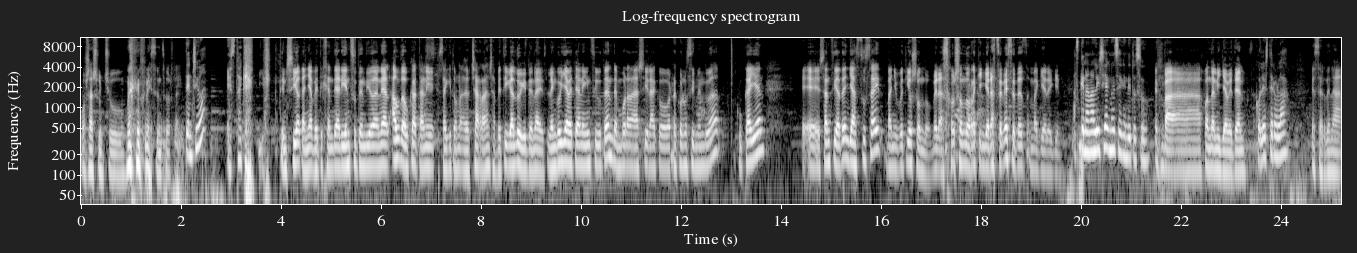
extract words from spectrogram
osasuntxu naizen zuertan. Tentsioa? Ez dakit, tensioa gaina beti jendeari entzuten dio danean, hau daukat, ani ez dakit ona edo txarra dansa, beti galdu egiten naiz. Lehengo hilabetean egin ziguten, denbora da hasierako rekonozimendua, kukaien, e, esan zidaten jaztu zait, baina beti oso ondo, beraz, oso ondo horrekin geratzen naiz eta ez zenbakiarekin. Azken analiziak noiz egin dituzu? Ba, joan da hilabetean, Kolesterola? ez zer dena,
